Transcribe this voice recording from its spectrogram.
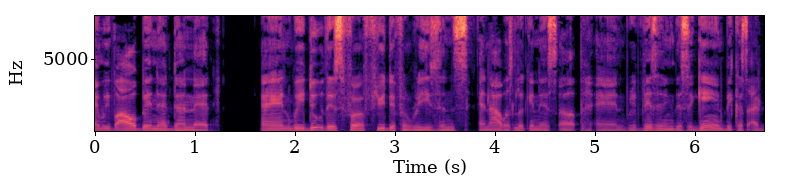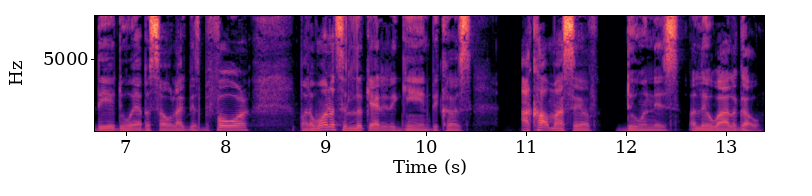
And we've all been there, done that. And we do this for a few different reasons. And I was looking this up and revisiting this again because I did do an episode like this before, but I wanted to look at it again because I caught myself doing this a little while ago.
